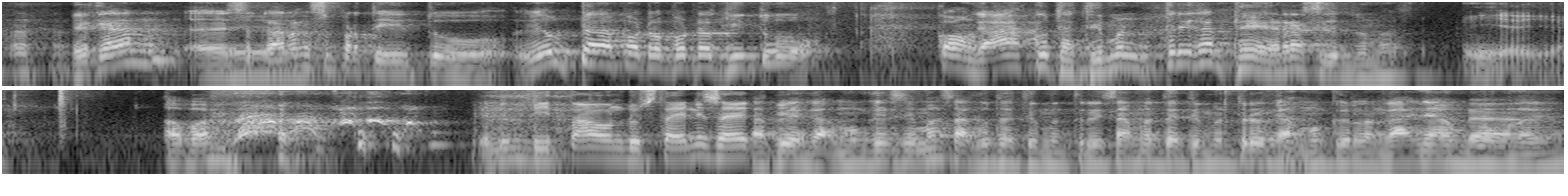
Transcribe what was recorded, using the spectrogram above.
ya kan? Eh, sekarang seperti itu. Ya udah, podo-podo gitu. Kok nggak aku jadi menteri kan beres gitu mas? Iya iya. Apa? Jadi di tahun dusta ini saya Tapi ya nggak mungkin sih mas, aku jadi menteri sama jadi menteri nggak mungkin lah, nggak nyambung lah ya.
